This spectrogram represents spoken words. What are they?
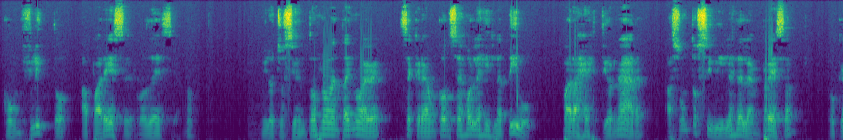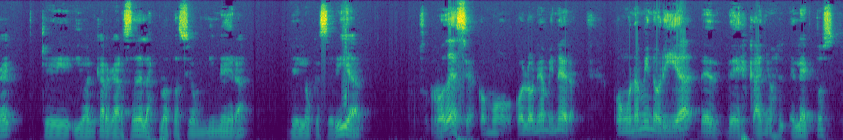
conflicto aparece Rhodesia. En 1899 se crea un consejo legislativo para gestionar asuntos civiles de la empresa, que iba a encargarse de la explotación minera de lo que sería Rhodesia como colonia minera, con una minoría de, escaños electos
